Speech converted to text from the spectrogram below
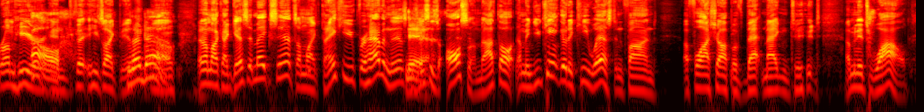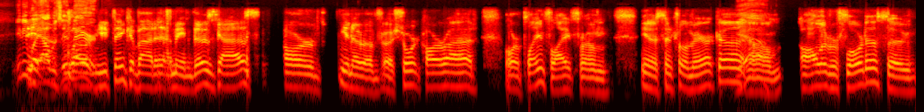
From here, Oh. and f- he's like, No you doubt. know, and I'm like, I guess it makes sense. I'm like, thank you for having this. Yeah. This is awesome. I thought, I mean, you can't go to Key West and find a fly shop of that magnitude. I mean, it's wild. Anyway, I was in well, there. You think about it. I mean, those guys are you know a, a short car ride or a plane flight from you know Central America, Yeah. um, all over Florida. So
